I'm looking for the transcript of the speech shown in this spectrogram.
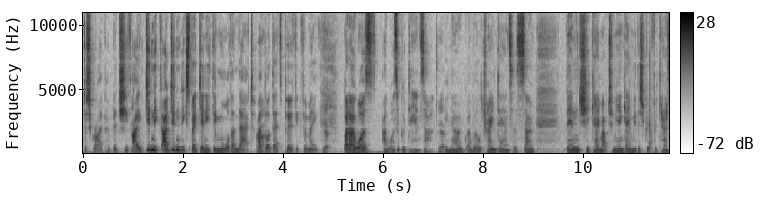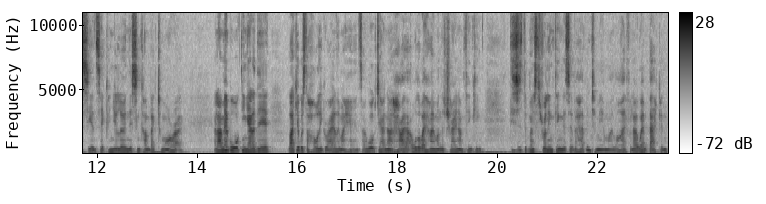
describe her, but she's. I didn't. I didn't expect anything more than that. I thought that's perfect for me. Yep. But I was. I was a good dancer. Yep. You know, a well trained dancer. So, then she came up to me and gave me the script for Cassie and said, "Can you learn this and come back tomorrow?" And I remember walking out of there like it was the Holy Grail in my hands. I walked out and I, all the way home on the train. I'm thinking, this is the most thrilling thing that's ever happened to me in my life. And I went back and,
